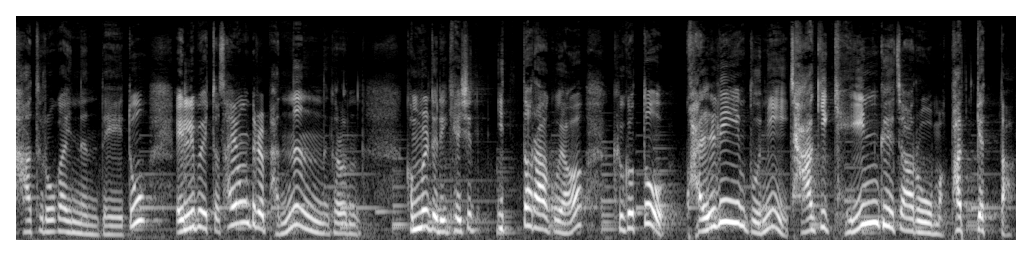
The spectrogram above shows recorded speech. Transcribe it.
다 들어가 있는데도 엘리베이터 사용비를 받는 그런 건물들이 계시 있더라고요. 그것도 관리인 분이 자기 개인 계좌로 막 받겠다.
